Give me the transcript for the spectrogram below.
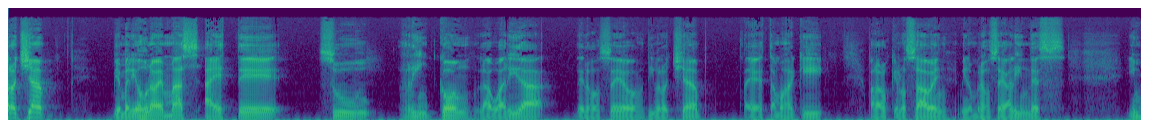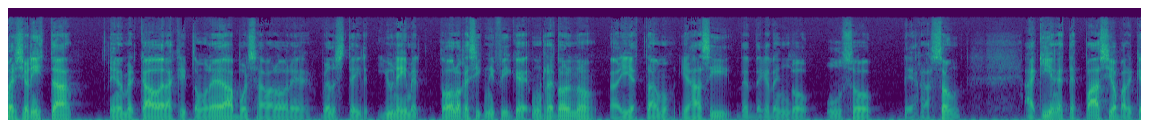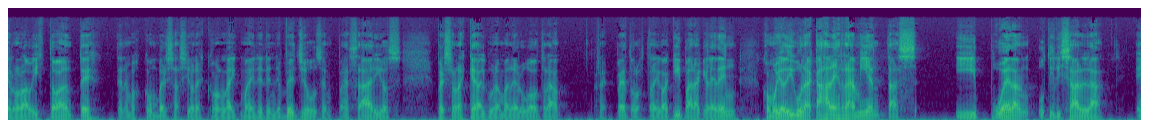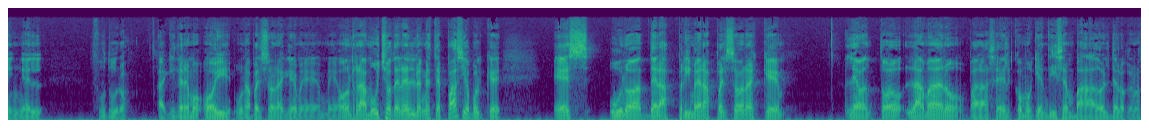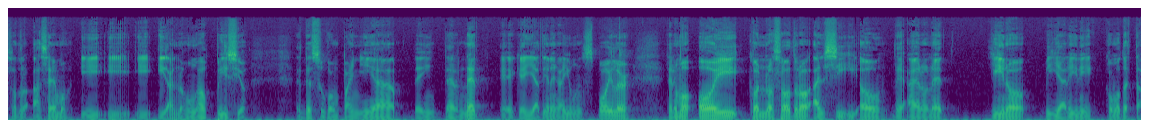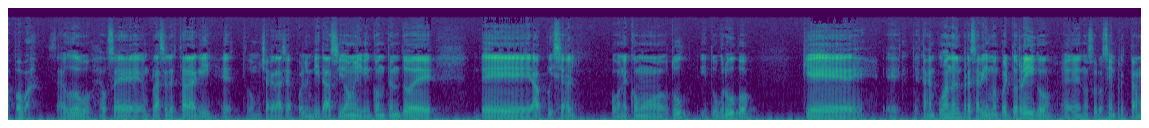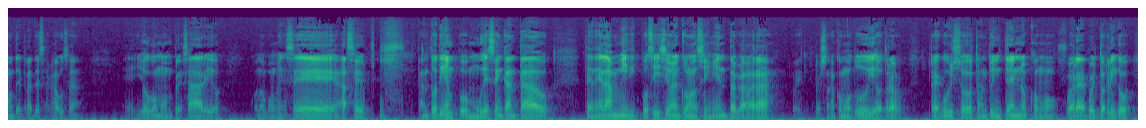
Dímelo, champ. Bienvenidos una vez más a este su rincón, la guarida del joseo. Dímelo, champ. Eh, estamos aquí. Para los que no saben, mi nombre es José Galíndez, inversionista en el mercado de las criptomonedas, bolsa de valores, real estate, you name it. Todo lo que signifique un retorno, ahí estamos. Y es así desde que tengo uso de razón. Aquí en este espacio, para el que no lo ha visto antes, tenemos conversaciones con like-minded individuals, empresarios, personas que de alguna manera u otra, respeto, los traigo aquí para que le den, como yo digo, una caja de herramientas y puedan utilizarla en el futuro. Aquí tenemos hoy una persona que me, honra mucho tenerlo en este espacio porque es una de las primeras personas que levantó la mano para ser, como quien dice, embajador de lo que nosotros hacemos y, y, y, darnos un auspicio desde su compañía de internet, eh, que ya tienen ahí un spoiler. Tenemos hoy con nosotros al CEO de Aeronet, Gino Villarini. ¿Cómo te estás, papá? Saludos, José. Un placer estar aquí. Esto, muchas gracias por la invitación y bien contento de, de auspiciar jóvenes como tú y tu grupo que eh, están empujando el empresarismo en Puerto Rico. Eh, nosotros siempre estamos detrás de esa causa. Eh, yo como empresario, cuando comencé hace tanto tiempo, me hubiese encantado tener a mi disposición el conocimiento que ahora pues, personas como tú y otros recursos, tanto internos como fuera de Puerto Rico,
